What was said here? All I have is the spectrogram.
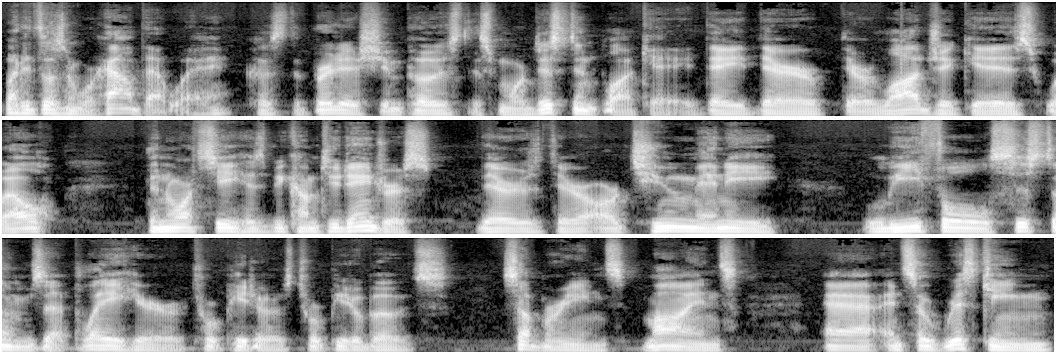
But it doesn't work out that way because the british imposed this more distant blockade. They their their logic is well the north sea has become too dangerous. There's there are too many lethal systems at play here torpedoes torpedo boats submarines mines uh, and so risking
